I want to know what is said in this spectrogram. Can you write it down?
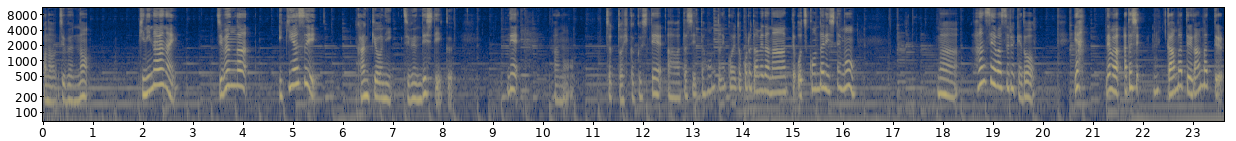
この自分の気にならない。自分が生きやすい環境に自分でしていく。であのちょっと比較してあ私って本当にこういうところダメだなって落ち込んだりしてもまあ反省はするけどいやでも私頑張ってる頑張ってる。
